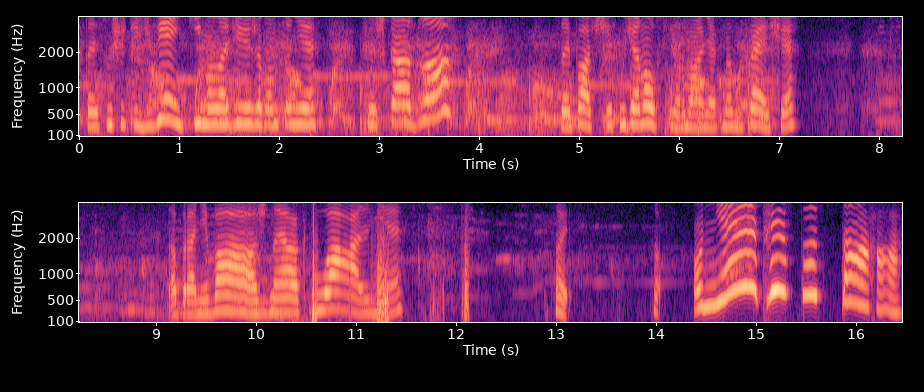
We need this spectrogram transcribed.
Tutaj słyszycie dźwięki, mam nadzieję, że wam to nie przeszkadza. Tutaj patrzcie, Pudzianowski normalnie jak na WKS-ie. Dobra, nieważne, aktualnie. Co? Co? O nie, to jest to ta.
